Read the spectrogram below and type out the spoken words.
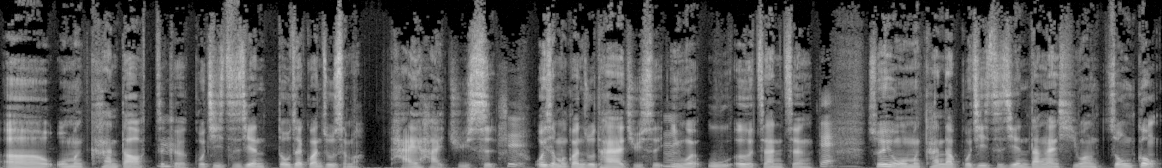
哦、呃，我们看到这个国际之间都在关注什么？嗯、台海局势。是为什么关注台海局势？嗯、因为乌俄战争。对，所以我们看到国际之间当然希望中共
